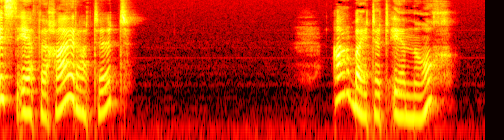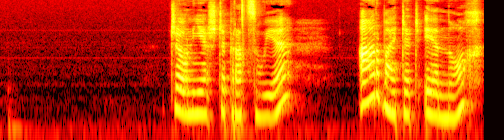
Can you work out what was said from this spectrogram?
Ist er verheiratet? Arbeitet er noch? Czy on jeszcze pracuje? Arbeitet er noch?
